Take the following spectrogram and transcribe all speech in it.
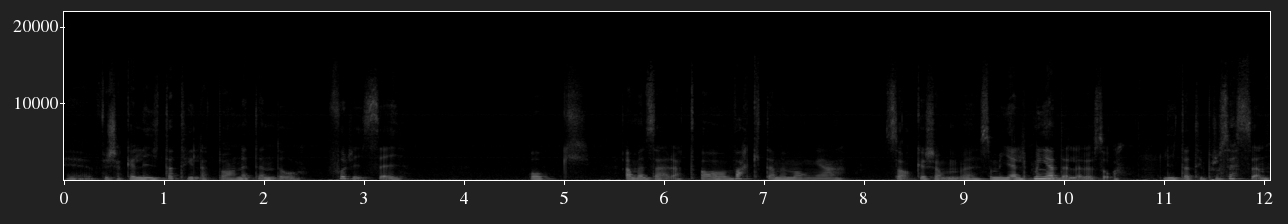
eh, försöka lita till att barnet ändå får i sig. Och ja, men så här, att avvakta med många saker som, eh, som hjälpmedel eller så. Lita till processen,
